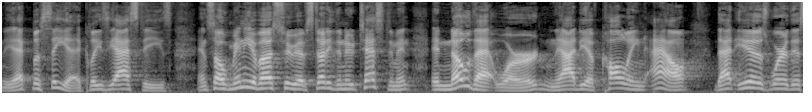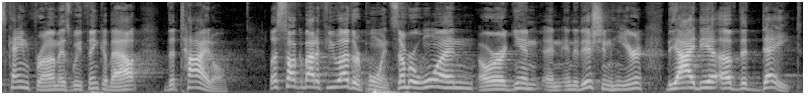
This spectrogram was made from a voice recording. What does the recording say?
the ecclesia, Ecclesiastes. And so many of us who have studied the New Testament and know that word and the idea of calling out, that is where this came from as we think about the title. Let's talk about a few other points. Number one, or again, in, addition here, the idea of the date.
